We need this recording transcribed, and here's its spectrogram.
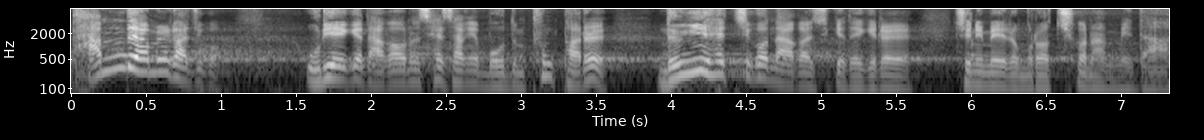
담대함을 가지고 우리에게 다가오는 세상의 모든 풍파를 능히 헤치고 나아갈 수 있게 되기를 주님의 이름으로 축원합니다.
